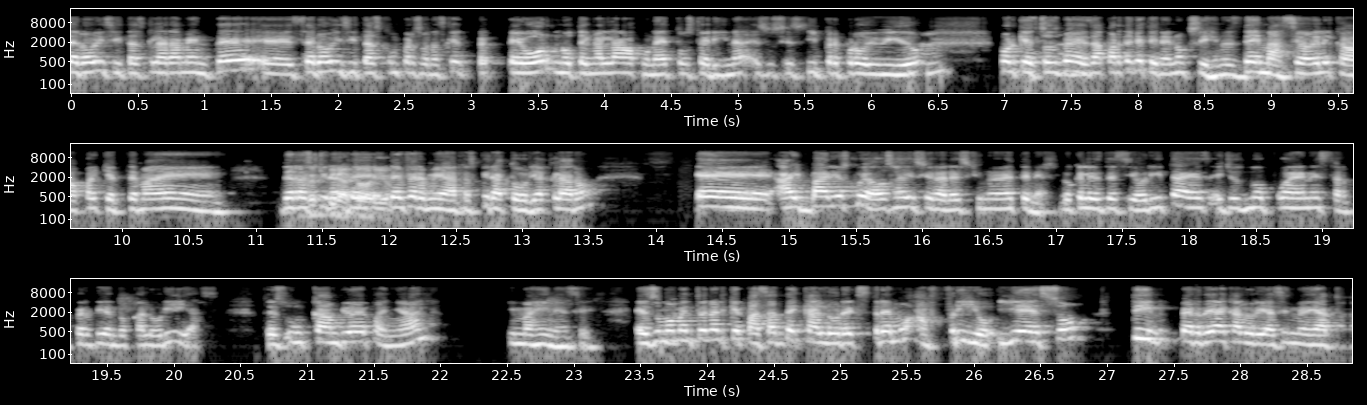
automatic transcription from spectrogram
cero visitas claramente, eh, cero visitas con personas que pe- peor no tengan la vacuna de tosferina, eso sí es hiper prohibido, porque estos bebés, aparte que tienen oxígeno, es demasiado delicado cualquier tema de, de, respira- de- Respiratorio. de enfermedad respiratoria, claro. Eh, hay varios cuidados adicionales que uno debe tener. Lo que les decía ahorita es, ellos no pueden estar perdiendo calorías. Entonces, un cambio de pañal, imagínense, es un momento en el que pasas de calor extremo a frío y eso, tin, pérdida de calorías inmediata.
